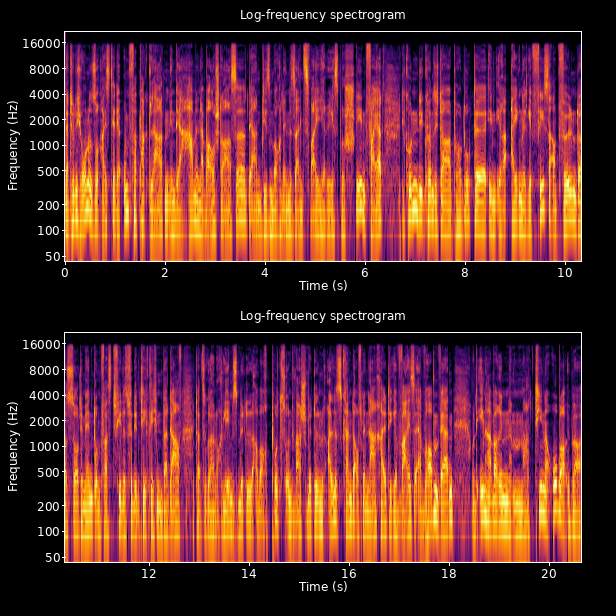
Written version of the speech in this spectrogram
Natürlich ohne, so heißt ja der Unverpackt-Laden in der Hamelner Baustraße, der an diesem Wochenende sein zweijähriges Bestehen feiert. Die Kunden, die können sich da Produkte in ihre eigene Gefäße abfüllen. Das Sortiment umfasst vieles für den täglichen Bedarf. Dazu gehören noch Lebensmittel, aber auch Putz- und Waschmittel. Alles kann da auf eine nachhaltige Weise erworben werden. Und die Inhaberin Martina Oberüber,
